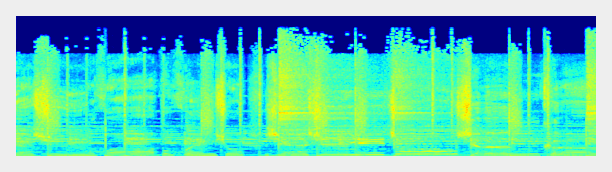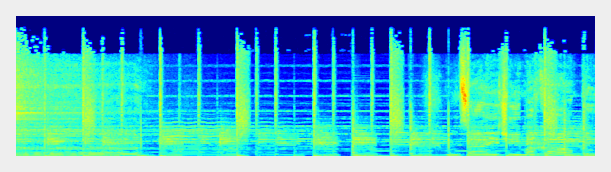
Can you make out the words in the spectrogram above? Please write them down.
也许我话不会说，也是一种深刻。在一起嘛？好不好？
